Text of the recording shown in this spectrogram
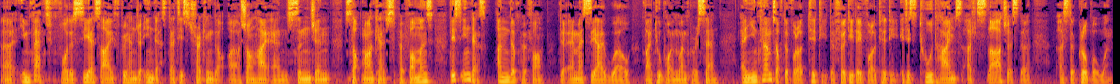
uh, in fact, for the CSI 300 index that is tracking the uh, Shanghai and Shenzhen stock markets performance, this index underperformed the MSCI World by 2.1 percent. And in terms of the volatility, the 30-day volatility, it is two times as large as the as the global one.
